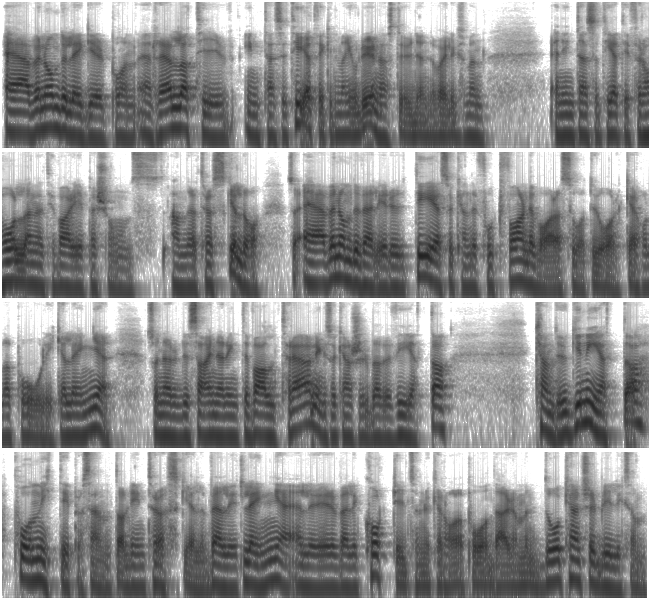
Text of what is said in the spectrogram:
även om du lägger på en, en relativ intensitet, vilket man gjorde i den här studien, det var liksom en, en intensitet i förhållande till varje persons andra tröskel. Då. Så även om du väljer ut det så kan det fortfarande vara så att du orkar hålla på olika länge. Så när du designar intervallträning så kanske du behöver veta kan du gneta på 90 procent av din tröskel väldigt länge eller är det väldigt kort tid som du kan hålla på där? Men då kanske det blir liksom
